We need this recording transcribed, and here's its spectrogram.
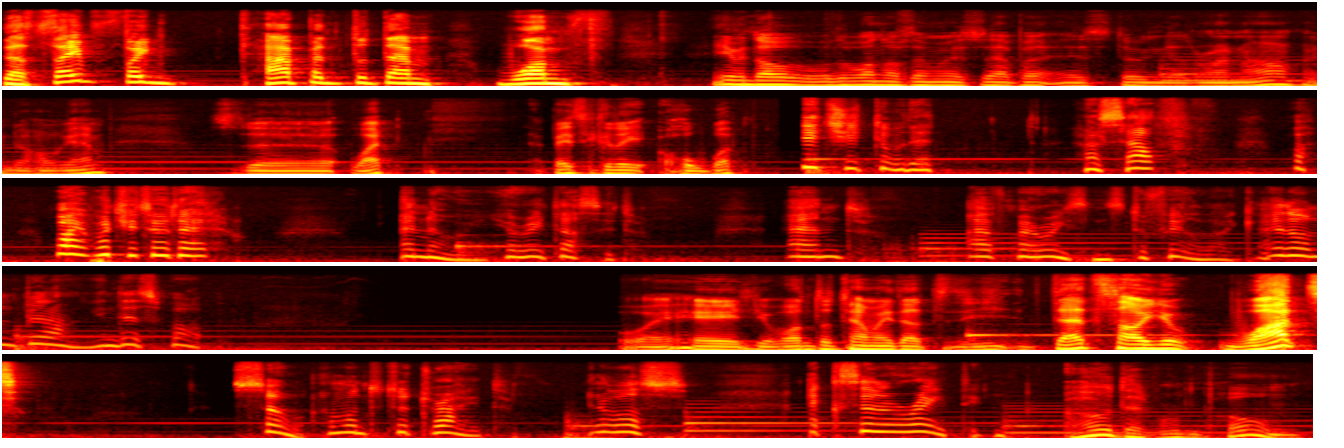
the same thing happened to them once, even though one of them is uh, is doing this right now in the whole game. The what? Basically, oh what? Did she do that herself? Why would you do that? I know Yuri does it. And I have my reasons to feel like I don't belong in this world. Wait, you want to tell me that that's how you what? So I wanted to try it. It was exhilarating. Oh, that one poem.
